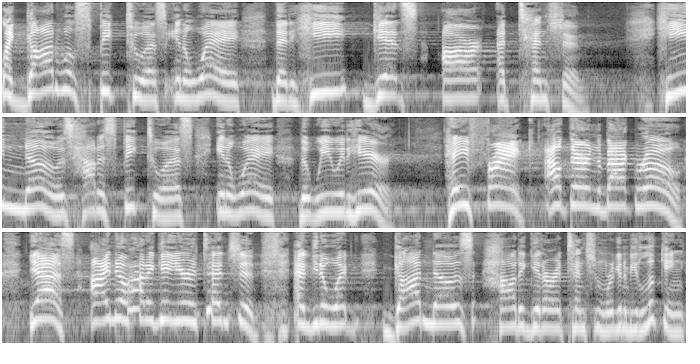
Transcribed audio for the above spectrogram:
Like God will speak to us in a way that He gets our attention. He knows how to speak to us in a way that we would hear. Hey, Frank, out there in the back row. Yes, I know how to get your attention. And you know what? God knows how to get our attention. We're going to be looking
